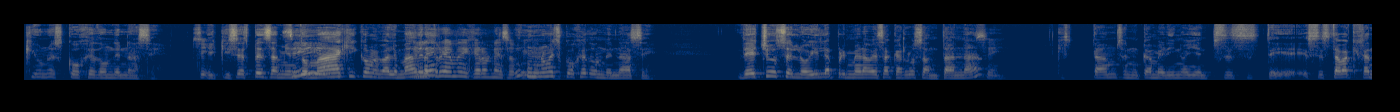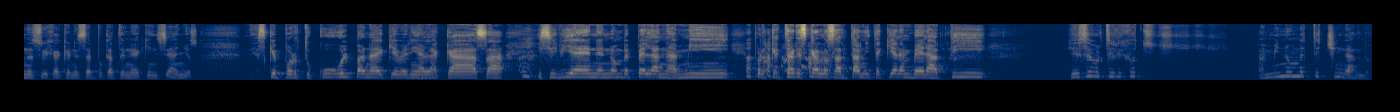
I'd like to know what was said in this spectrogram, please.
que uno escoge dónde nace. Sí. Y quizás pensamiento Sí. mágico, me vale El madre. otro día me dijeron eso. Uno escoge donde nace. De hecho, se lo oí la primera vez a Carlos Santana, Sí. que estábamos en un camerino y entonces este, se estaba quejando de su hija, que en esa época tenía 15 años. Es que por tu culpa nadie quiere venir a la casa, y si vienen no me pelan a mí, porque tú eres Carlos Santana y te quieren ver a ti. Y ese volteó y le dijo, "Tss, tss, a mí no me esté chingando.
